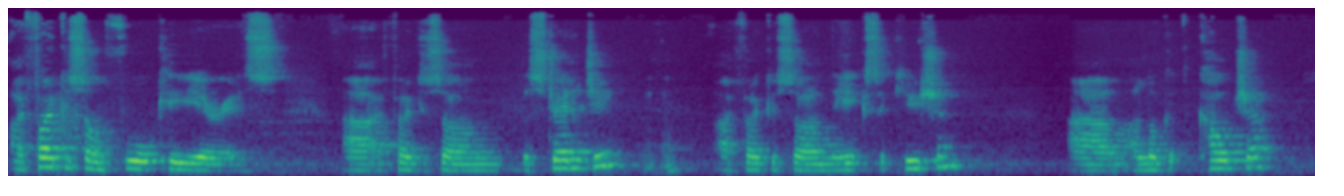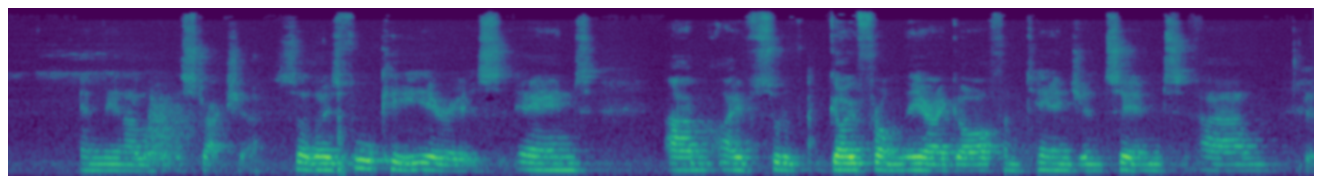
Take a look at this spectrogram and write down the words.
I focus on four key areas. Uh, I focus on the strategy, Mhm. I focus on the execution, um, I look at the culture, and then I look at the structure. So those four key areas, and um, I sort of go from there. I go off on tangents and um, Yeah.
